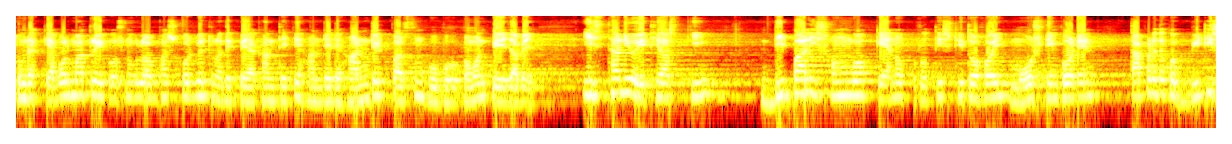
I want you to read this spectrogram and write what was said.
তোমরা কেবলমাত্র এই প্রশ্নগুলো অভ্যাস করবে, তোমরা দেখবে এখান থেকে হান্ড্রেডে হান্ড্রেড পার্সেন্ট হুবহু কমন পেয়ে যাবে। স্থানীয় ইতিহাস কি? দীপালি সংঘ কেন প্রতিষ্ঠিত হয়? মোস্ট ইম্পর্টেন্ট তারপরে দেখো, ব্রিটিশ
